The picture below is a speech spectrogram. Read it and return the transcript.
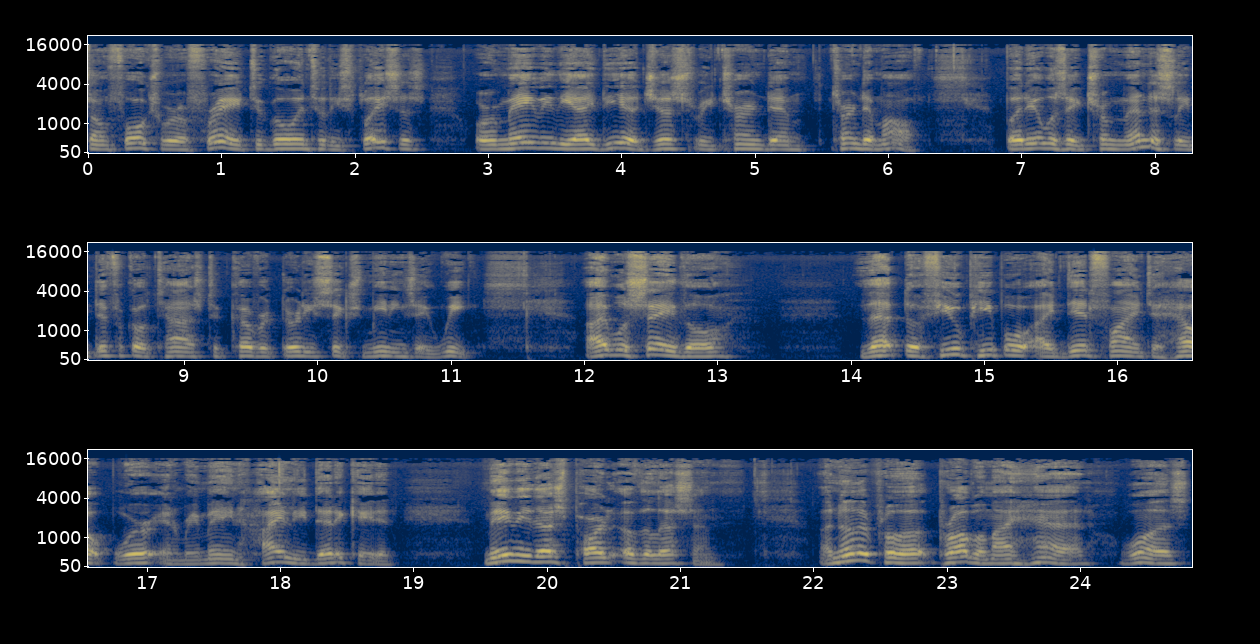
some folks were afraid to go into these places, or maybe the idea just returned them turned them off but it was a tremendously difficult task to cover 36 meetings a week. I will say, though, that the few people I did find to help were and remain highly dedicated. Maybe that's part of the lesson. Another pro- problem I had was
